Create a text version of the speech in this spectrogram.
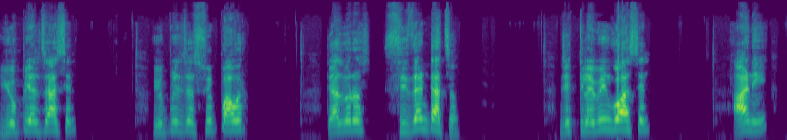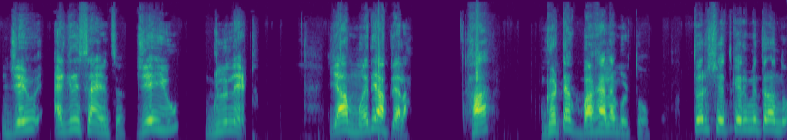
युपीएलचं असेल युपीएलचं स्विप पॉवर त्याचबरोबर सिजंटाचं जे क्लेविंगो असेल आणि जे यू ॲग्रिसायन्सचं जे यू ग्लुनेट यामध्ये आपल्याला हा घटक बघायला मिळतो. तर शेतकरी मित्रांनो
